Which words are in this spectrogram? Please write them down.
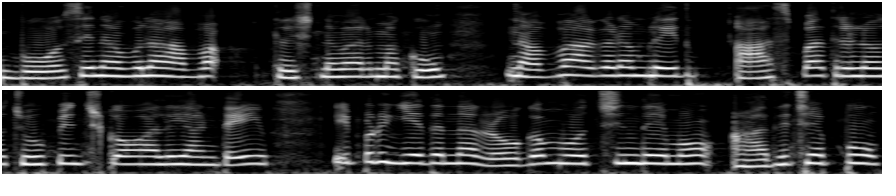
బోసి నవ్వుల అవ్వ. కృష్ణవర్మకు నవ్వు ఆగడం లేదు. ఆసుపత్రిలో చూపించుకోవాలి అంటే ఇప్పుడు ఏదన్నా రోగం వచ్చిందేమో అది చెప్పు.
